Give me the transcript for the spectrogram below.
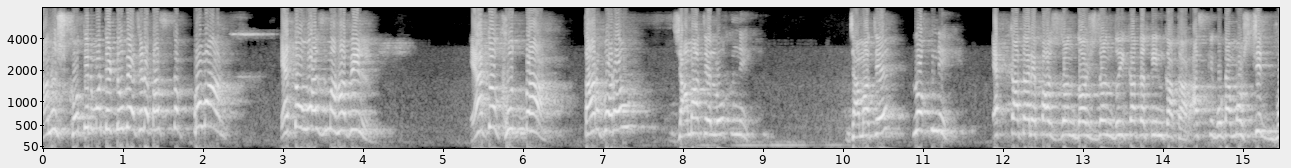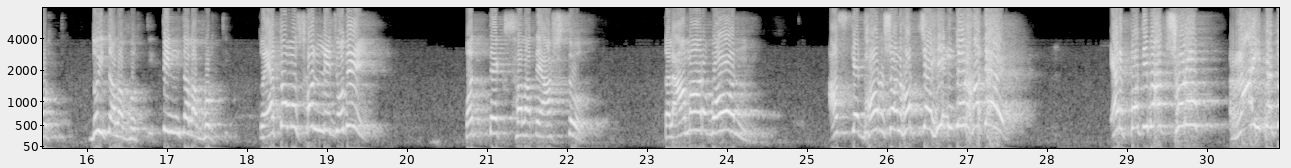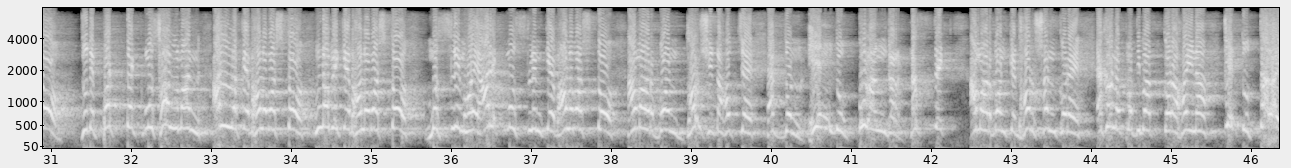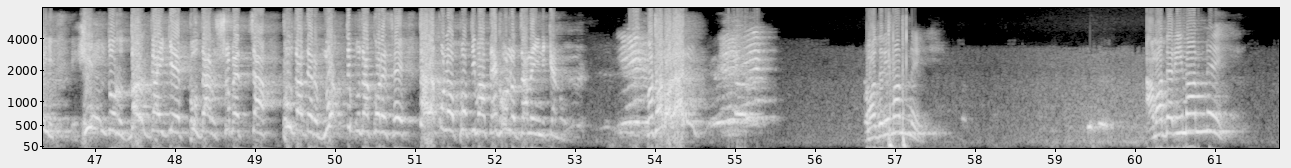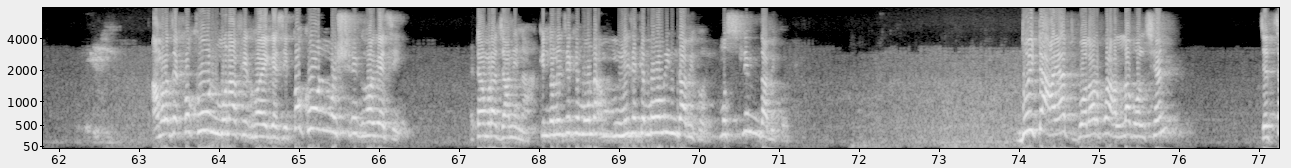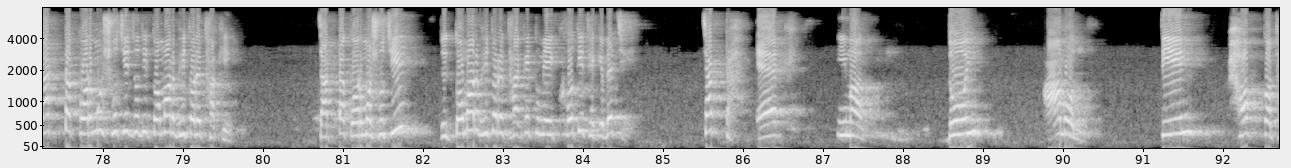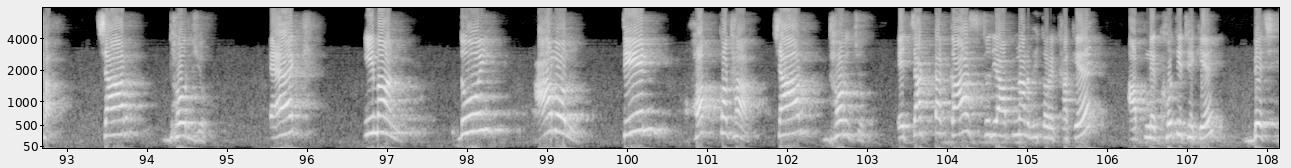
মানুষ ক্ষতির মধ্যে ডুবে আছে, এটা বাস্তব প্রমাণ। এত ওয়াজ মাহফিল, এত খুতবা, তারপরেও জামাতে লোক নেই। জামাতে লোক নেই। এক কাতারে পাঁচজন, দশজন, দুই কাতার, তিন কাতার। আজকে গোটা মসজিদ ভর্তি দুই তালা ভর্তি তিন তালা ভর্তি। তো এত মুসল্লি যদি প্রত্যেক সালাতে আসতো, তাহলে আমার বোন আজকে ধর্ষণ হচ্ছে হিন্দুর হাতে। এর প্রতিবাদ স্বরূপ রায় পেত। যদি প্রত্যেক মুসলমান আল্লাহকে ভালোবাসত, নবীকে ভালোবাসত, মুসলিম হয়ে আরেক মুসলিমকে ভালোবাসত, আমার বোন ধর্ষিতা হচ্ছে একজন হিন্দু কুলাঙ্গার আমার বোনকে ধর্ষণ করে এখনও প্রতিবাদ করা হয় না। কিন্তু তারাই হিন্দুর দরগায় গিয়ে পূজার শুভেচ্ছা, পূজাদের মূর্তি পূজা করেছে। তারা কোনো প্রতিবাদ এখনও জানায়নি কেন? কথা বলেন। আমাদের ইমান নেই। আমাদের ইমান নেই। আমরা যে কখন মুনাফিক হয়ে গেছি, কখন মুশরিক হয়ে গেছি, এটা আমরা জানি না। কিন্তু নিজেকে নিজেকে মমিন দাবি করি, মুসলিম দাবি করি। দুইটা আয়াত বলার পর আল্লাহ বলছেন যে চারটা কর্মসূচি যদি তোমার ভিতরে থাকে, চারটা কর্মসূচি যদি তোমার ভিতরে থাকে, তুমি এই ক্ষতি থেকে বেঁচে। চারটা, এক, ইমান। দুই, আমল। তিন, হক কথা। চার, ধৈর্য। এক, ইমান। দুই, আমল। তিন, হক কথা। চার, ধৈর্য। এই চারটা কাজ যদি আপনার ভিতরে থাকে আপনি ক্ষতি থেকে বেঁচে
